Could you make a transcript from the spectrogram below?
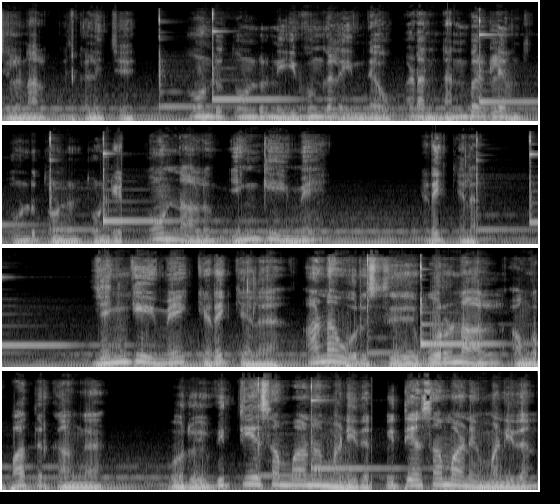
சில நாட்கள் கழிச்சு தோண்டு தோண்டுன்னு இவங்களை இந்த உக்கட நண்பர்களே வந்து தோண்டு தோண்டுன்னு தோண்டி தோண்டினாலும் எங்கேயுமே கிடைக்கல. எங்கேயுமே கிடைக்கல. ஆனால் ஒரு சி ஒரு நாள் அவங்க பார்த்துருக்காங்க. ஒரு வித்தியாசமான மனிதன். வித்தியாசமான மனிதன்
